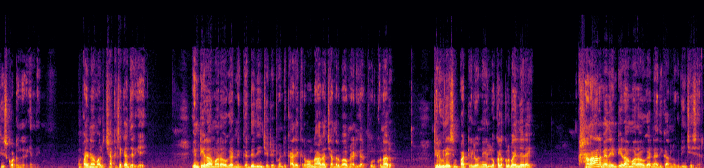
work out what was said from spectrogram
తీసుకోవటం జరిగింది. పరిణామాలు చకచక జరిగాయి. ఎన్టీ రామారావు గారిని గద్దె దించేటటువంటి కార్యక్రమం నారా చంద్రబాబు నాయుడు గారు పూనుకున్నారు తెలుగుదేశం పార్టీలోనే లుకలకులు బయలుదేరాయి. క్షణాల మీద ఎన్టీ రామారావు గారిని అధికారంలోకి దించేశారు.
